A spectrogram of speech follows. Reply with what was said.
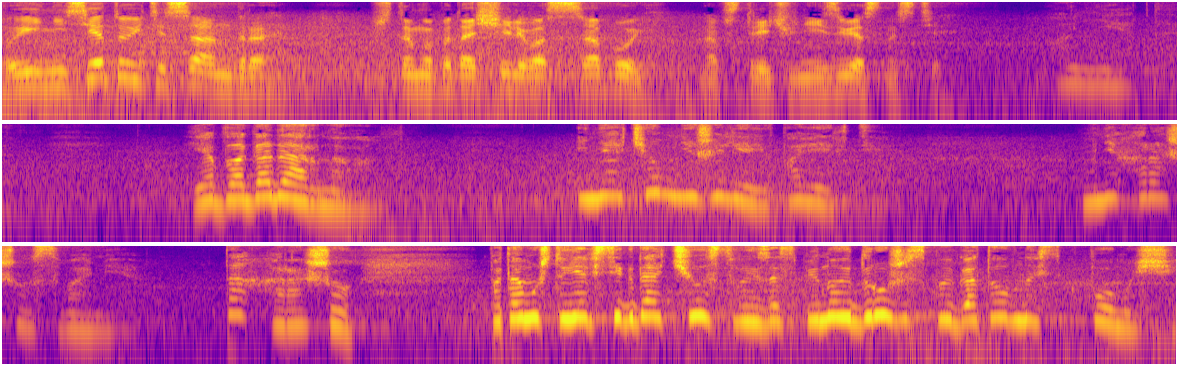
Вы не сетуете, Сандра, что мы потащили вас с собой навстречу неизвестности? О, нет. Я благодарна вам. И ни о чем не жалею, поверьте. Мне хорошо с вами. Так хорошо, потому что я всегда чувствую за спиной дружескую готовность к помощи.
